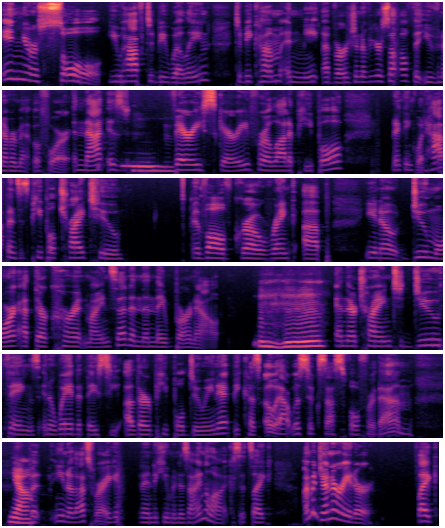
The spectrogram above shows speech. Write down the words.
in your soul you have to be willing to become and meet a version of yourself that you've never met before. And that is Mm. very scary for a lot of people. And i think what happens is people try to evolve grow rank up you know do more at their current mindset and then they burn out. Mm-hmm. and they're trying to do things in a way that they see other people doing it because oh that was successful for them. Yeah. But you know that's where i get into human design a lot because it's like i'm a generator. Like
